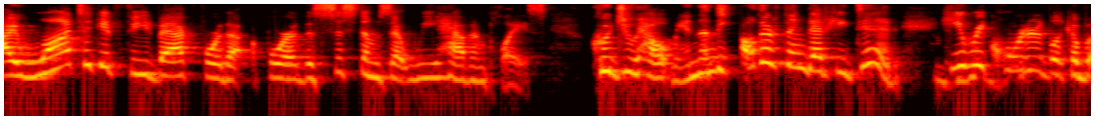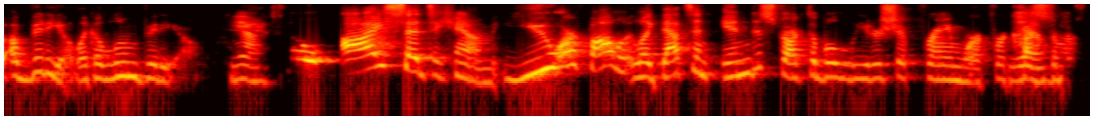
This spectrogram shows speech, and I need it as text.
I want to get feedback for the for the systems that we have in place. Could you help me? And then the other thing that he did, mm-hmm. he recorded like a, a video, like a Loom video. Yeah. So I said to him, You are following, like, that's an indestructible leadership framework for yeah. customer service.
